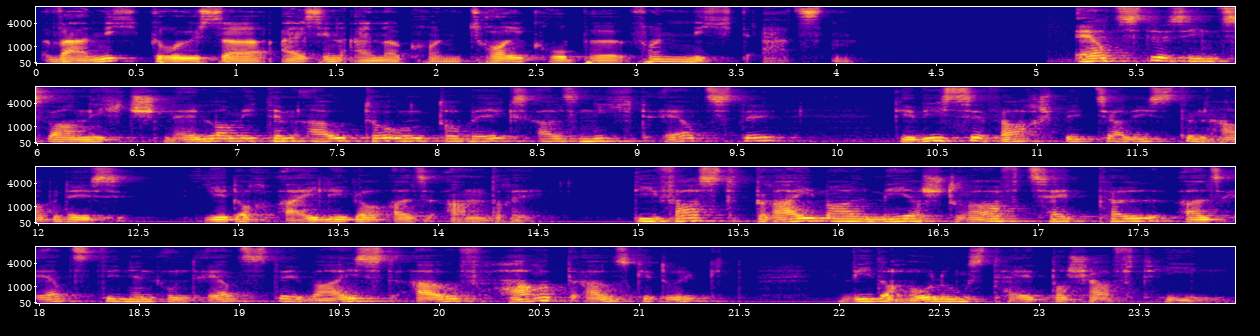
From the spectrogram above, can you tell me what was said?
war nicht größer als in einer Kontrollgruppe von Nichtärzten. Ärzte sind zwar nicht schneller mit dem Auto unterwegs als Nichtärzte, gewisse Fachspezialisten haben es jedoch eiliger als andere. Die fast dreimal mehr Strafzettel als Ärztinnen und Ärzte weist auf, hart ausgedrückt, Wiederholungstäterschaft hin.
